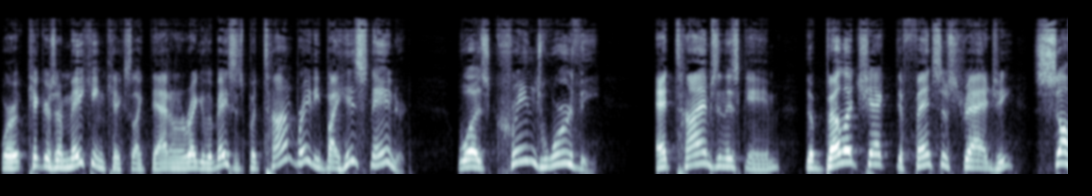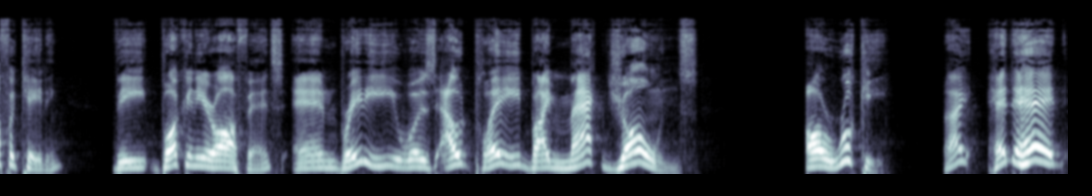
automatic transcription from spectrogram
where kickers are making kicks like that on a regular basis. But Tom Brady, by his standard, was cringeworthy at times in this game. The Belichick defensive strategy suffocating the Buccaneer offense, and Brady was outplayed by Mac Jones, a rookie. Right? Head to head,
